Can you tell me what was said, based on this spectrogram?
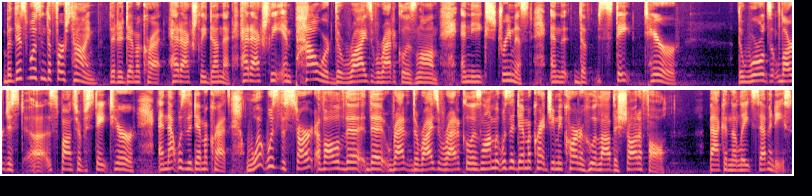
But this wasn't the first time that a Democrat had actually done that, had actually empowered the rise of radical Islam and the extremist and the, the state terror the world's largest uh, sponsor of state terror, and that was the Democrats. What was the start of all of the the, rad- the rise of radical Islam? It was the Democrat Jimmy Carter who allowed the Shah to fall back in the late 70s.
